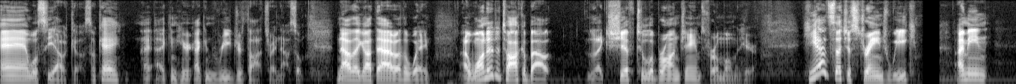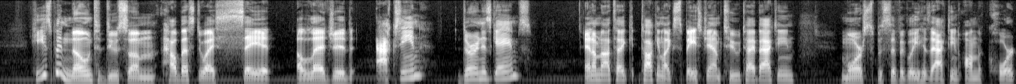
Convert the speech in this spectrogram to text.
and we'll see how it goes. Okay, I, I can hear, I can read your thoughts right now. So now they got that out of the way, I wanted to talk about like shift to LeBron James for a moment here he had such a strange week. I mean, he's been known to do some, how best do I say it, alleged acting during his games. And I'm not t- talking like Space Jam 2 type acting, more specifically his acting on the court.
